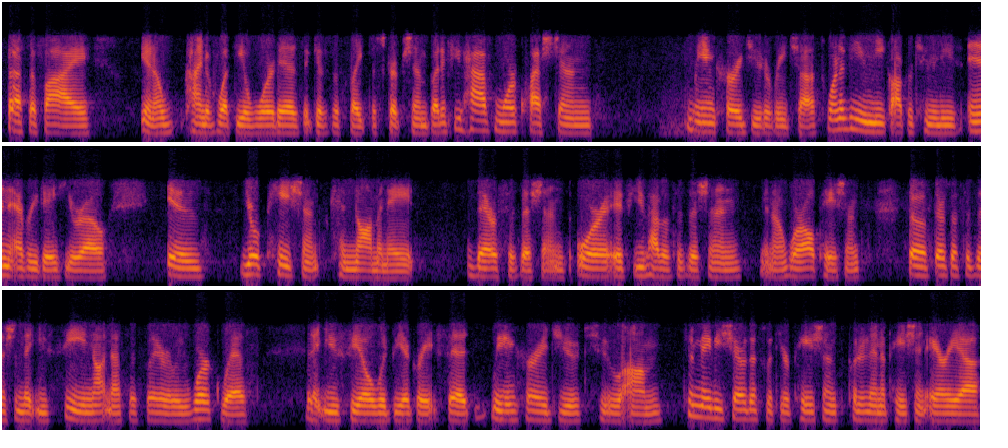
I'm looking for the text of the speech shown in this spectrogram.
specify you know, kind of what the award is. It gives a slight description. But if you have more questions, we encourage you to reach us. One of the unique opportunities in Everyday Hero is your patients can nominate their physicians, or if you have a physician, you know, we're all patients. So if there's a physician that you see, not necessarily work with, that you feel would be a great fit, we encourage you to um, to maybe share this with your patients, put it in a patient area,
